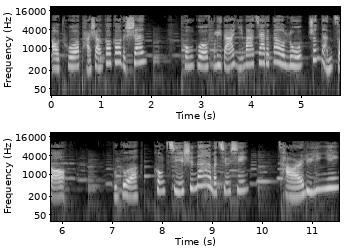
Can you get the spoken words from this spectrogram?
奥托爬上高高的山，通过弗利达姨妈家的道路真难走。不过，空气是那么清新，草儿绿茵茵，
